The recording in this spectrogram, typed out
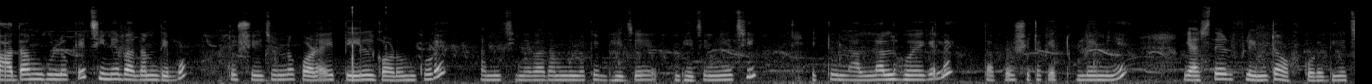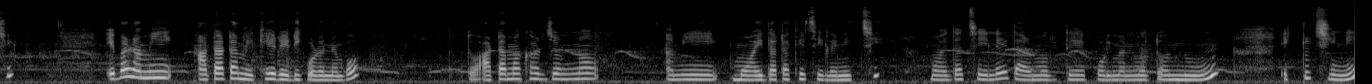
বাদামগুলোকে চিনে বাদাম দেব। তো সেই জন্য কড়াইয়ে তেল গরম করে আমি চিনে বাদামগুলোকে ভেজে ভেজে নিয়েছি। একটু লাল লাল হয়ে গেলে তারপর সেটাকে তুলে নিয়ে গ্যাসের ফ্লেমটা অফ করে দিয়েছি। এবার আমি আটাটা মেখে রেডি করে নেব। তো আটা মাখার জন্য আমি ময়দাটাকে চেলে নিচ্ছি। ময়দা চেলে তার মধ্যে পরিমাণ মতো নুন, একটু চিনি,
